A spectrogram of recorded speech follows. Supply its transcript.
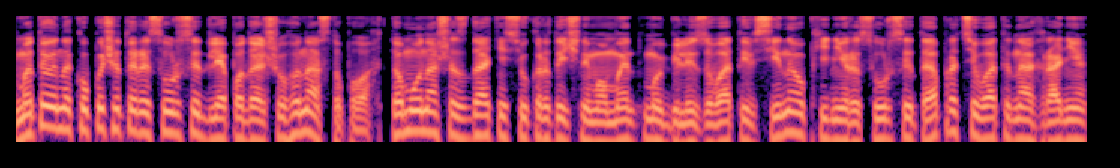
метою накопичити ресурси для подальшого наступу. Тому наша здатність у критичний момент мобілізувати всі необхідні ресурси та працювати на грані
